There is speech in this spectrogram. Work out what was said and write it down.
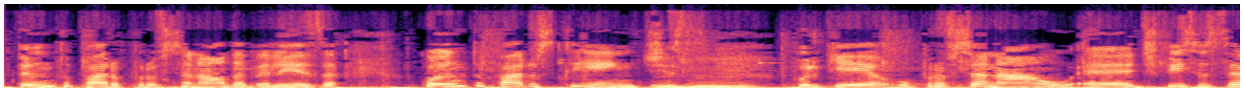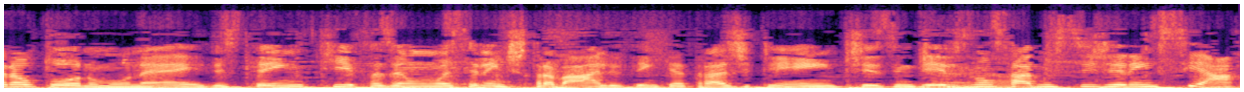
tanto para o profissional da beleza quanto para os clientes. Porque o profissional é difícil ser autônomo, né? Eles têm que fazer um excelente trabalho, têm que ir atrás de clientes, e eles não sabem se gerenciar.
